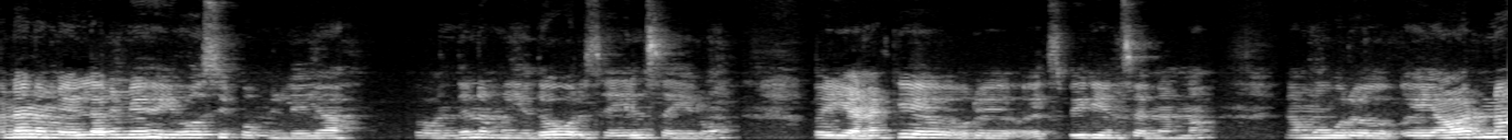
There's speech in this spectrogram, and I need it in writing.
ஆனால் நம்ம எல்லாருமே யோசிப்போம் இல்லையா? இப்போ வந்து நம்ம ஏதோ ஒரு செயல் செய்கிறோம் இப்போ எனக்கே ஒரு எக்ஸ்பீரியன்ஸ் என்னென்னா நம்ம ஒரு யாருனா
